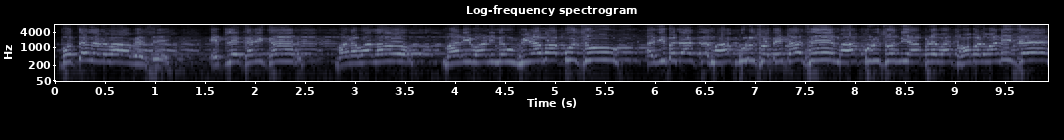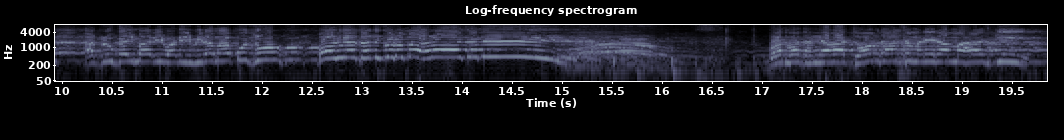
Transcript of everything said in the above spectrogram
પોતે લડવા આવે છે. એટલે ખરેખર મારા વાલાઓ, મારી વાણીને હું વિરામ આપું છું. હજી બધા મહાપુરુષો બેઠા છે. મહાપુરુષોની આપણે વાત સાંભળવાની છે. આટલું કઈ મારી વાણીને વિરામ આપું છું. બોલીએ સદગુરુ મહારાજની. बहुत बहुत धन्यवाद जोरदार से मणिराम महाराज की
